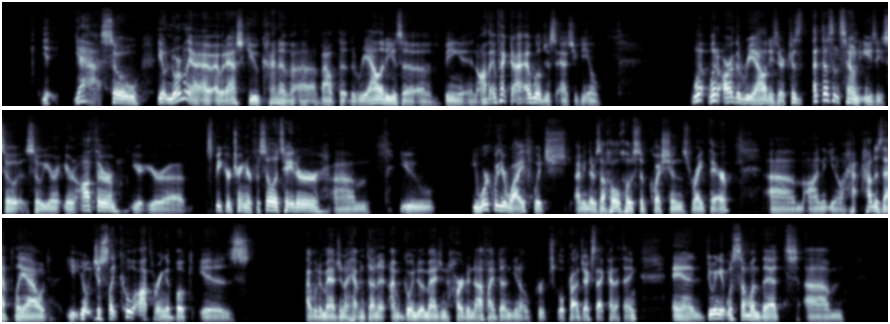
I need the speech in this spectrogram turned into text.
yeah, yeah. So you know, normally I, I would ask you kind of uh, about the the realities of, of, being an author. In fact, I, I will just ask you, you know, what what are the realities there? Because that doesn't sound easy. So so you're you're an author, you're you're a speaker, trainer, facilitator. Um, you you work with your wife, which I mean, there's a whole host of questions right there um, on you know how, how does that play out. You, you know, just like co-authoring a book is I would imagine I haven't done it. I'm going to imagine hard enough. I've done, you know, group school projects, that kind of thing. And doing it with someone that um,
